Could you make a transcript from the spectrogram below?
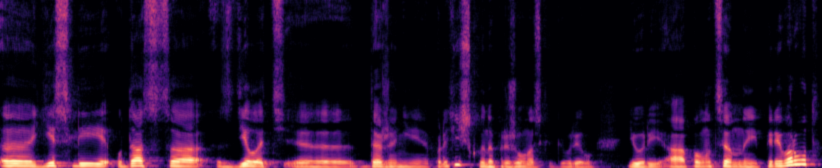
э, если удастся сделать э, даже не политическую напряженность, как говорил Юрий, а полноценный переворот,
